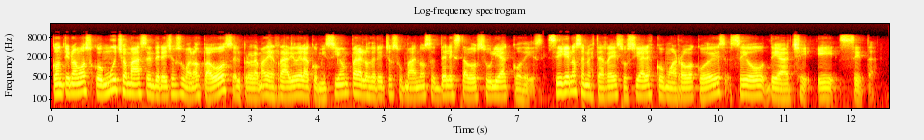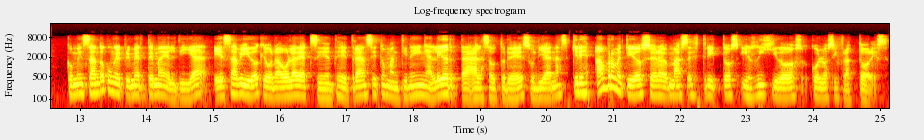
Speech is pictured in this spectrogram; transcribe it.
Continuamos con mucho más en Derechos Humanos Pa' Vos, el programa de radio de la Comisión para los Derechos Humanos del Estado Zulia, CODES. Síguenos en nuestras redes sociales como arroba CODES, C-O-D-H-E-Z. Comenzando con el primer tema del día, es sabido que una ola de accidentes de tránsito mantiene en alerta a las autoridades zulianas, quienes han prometido ser más estrictos y rígidos con los infractores.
